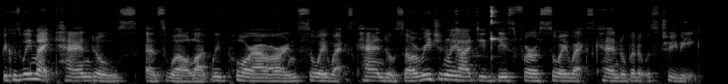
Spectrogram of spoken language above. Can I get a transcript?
because we make candles as well. Like we pour our own soy wax candle. So originally I did this for a soy wax candle, but it was too big.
